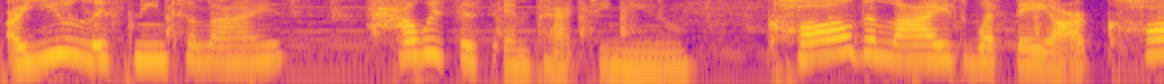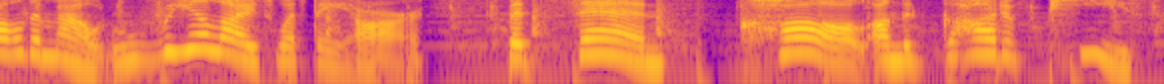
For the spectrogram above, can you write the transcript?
Are you listening to lies? How is this impacting you? Call the lies what they are, call them out, realize what they are, but then call on the God of peace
